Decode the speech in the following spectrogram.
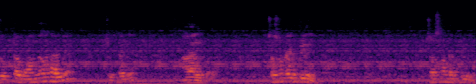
চোখটা বন্ধ থাকবে, চোখটাকে আড়াল করা চশমাটাকে খুলে। চশমাটা খুলে।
